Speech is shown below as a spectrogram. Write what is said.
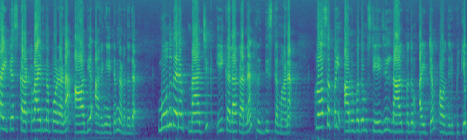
ടൈറ്റസ് കളക്ടറായിരുന്നപ്പോഴാണ് ആദ്യ അരങ്ങേറ്റം നടന്നത്. മൂന്ന് തരം മാജിക് ഈ കലാകാരന് ഹൃദ്യസ്ഥമാണ്. ക്ലോസപ്പിൽ അറുപതും സ്റ്റേജിൽ നാൽപ്പതും ഐറ്റം അവതരിപ്പിക്കും.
